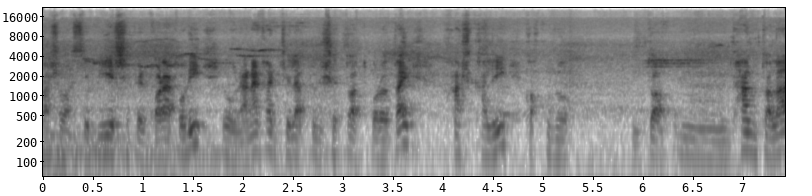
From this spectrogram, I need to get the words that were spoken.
পাশাপাশি বিএসএফের কড়াকড়ি এবং রানাঘাট জেলা পুলিশের তৎপরতায় হাঁসখালি কখনো ধানতলা,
